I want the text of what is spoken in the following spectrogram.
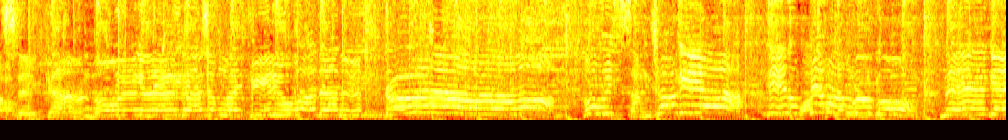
없을까 너에게 내가 정말 필요하다는 상적이야 네 눈빛만 보고 내게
